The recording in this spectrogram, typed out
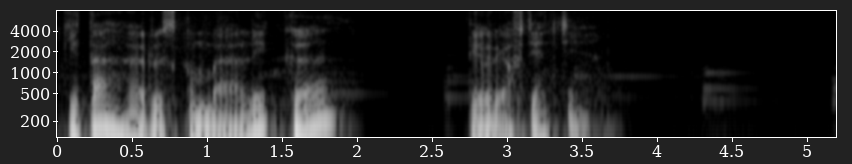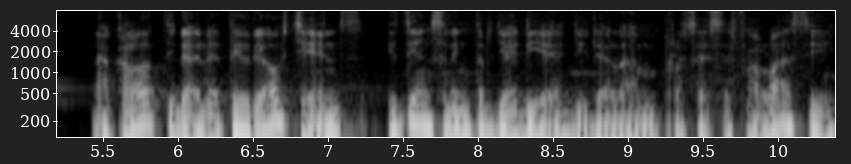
kita harus kembali ke teori of change-nya. Nah, kalau tidak ada teori of change, itu yang sering terjadi ya di dalam proses evaluasi.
